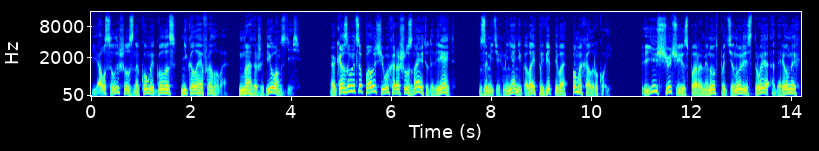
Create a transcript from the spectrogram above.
Я услышал знакомый голос Николая Фролова. «Надо же, и он здесь». Оказывается, Палыч его хорошо знает и доверяет. Заметив меня, Николай приветливо помахал рукой. Еще через пару минут подтянулись трое одаренных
